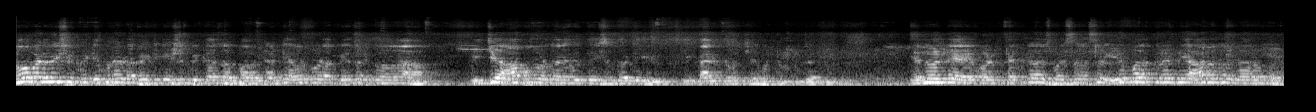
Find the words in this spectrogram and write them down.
nobody should be deprived of education because of poverty. అంటే ఎవరు కూడా పేదరికం వల్ల విద్య ఆపకూడదు అనే ఉద్దేశంతో ఈ కార్యక్రమం చేపట్టడం జరిగింది. ఎందుకంటే వాళ్ళు టెన్త్ క్లాస్ ఏ మార్కులు అండి ఆరు వందలు ఆరు వందలు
